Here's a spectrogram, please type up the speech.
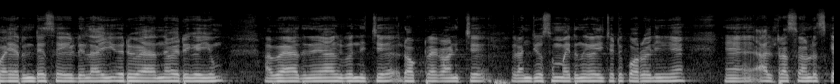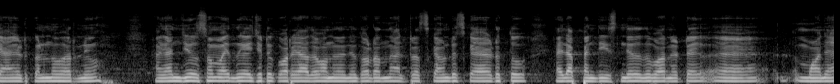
വയറിന്റെ സൈഡിലായി ഒരു വേദന വരികയും ആ വേദനയോടനുബന്ധിച്ച് ഡോക്ടറെ കാണിച്ച് ഒരു അഞ്ച് ദിവസം മരുന്ന് കഴിച്ചിട്ട് കുറവില്ലെങ്കിൽ അൾട്രാസൗണ്ട് സ്കാൻ എടുക്കണമെന്ന് പറഞ്ഞു. അങ്ങനെ അഞ്ച് ദിവസം മരുന്ന് കഴിച്ചിട്ട് കുറയാതെ വന്നതിനെ തുടർന്ന് അൾട്രാസൗണ്ട് സ്കാൻ എടുത്തു. അതിൽ അപ്പൻഡീസിന്റെ എന്ന് പറഞ്ഞിട്ട് മോനെ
